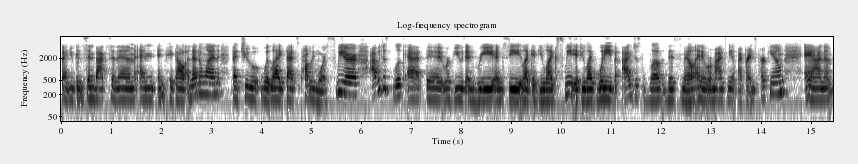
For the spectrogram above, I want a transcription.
that you can send back to them and, and pick out another one that you would like that's probably more sweeter. I would just look at the reviews and read and see like if you like sweet, if you like woody, but I just love this smell and it reminds me of my friend's perfume. And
